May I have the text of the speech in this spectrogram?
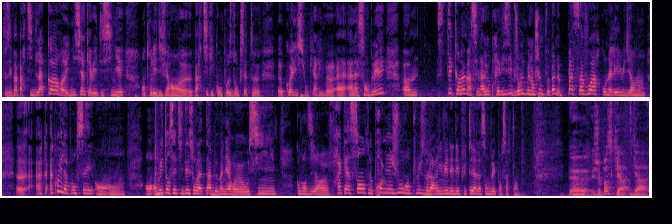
faisait pas partie de l'accord initial qui avait été signé entre les différents partis qui composent donc cette coalition qui arrive à, à l'Assemblée. C'était quand même un scénario prévisible. Jean-Luc Mélenchon ne pouvait pas ne pas savoir qu'on allait lui dire non. Euh, à, quoi il a pensé en, mettant cette idée sur la table de manière euh, aussi, comment dire, euh, fracassante le premier jour en plus de l'arrivée des députés à l'Assemblée pour certains? Je pense qu'il y a,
